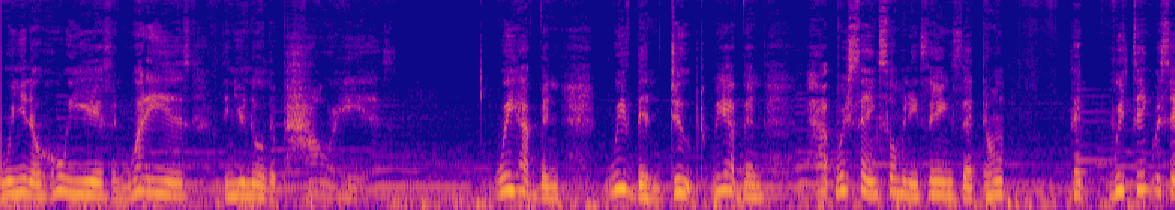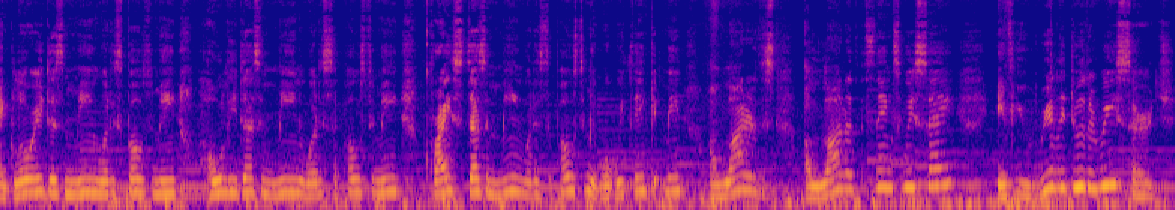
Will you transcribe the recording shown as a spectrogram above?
And when you know who He is and what He is, then you know the power He is. We have been, we've been duped. We have been, we're saying so many things that don't, that we think we're saying glory doesn't mean what it's supposed to mean, holy doesn't mean what it's supposed to mean, Christ doesn't mean what it's supposed to mean. What we think it means, a lot of this, a lot of the things we say, if you really do the research,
